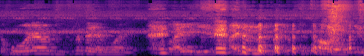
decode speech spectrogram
กระหูได้มันแต่อย่างไงไหลดีไหลจนลุกไปคุกเข่าลงกิน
